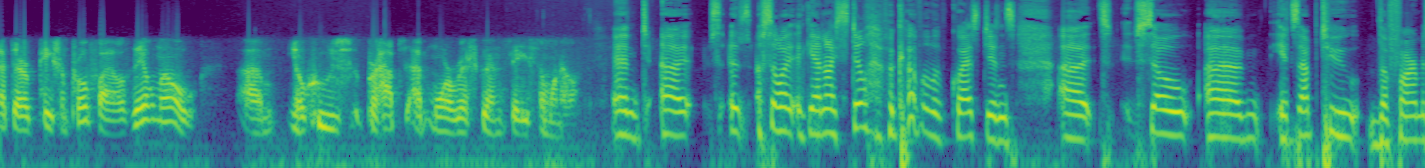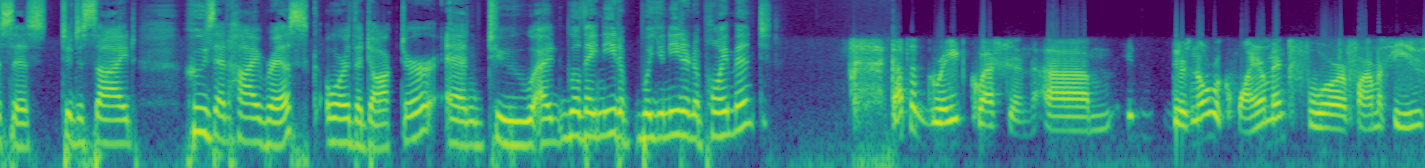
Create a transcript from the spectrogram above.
at their patient profiles, they'll know um, you know who's perhaps at more risk than say someone else. And uh, so again, I still have a couple of questions. Uh, so um, it's up to the pharmacist to decide who's at high risk or the doctor and to uh, will they need a will you need an appointment? That's a great question. Um, it, there's no requirement for pharmacies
